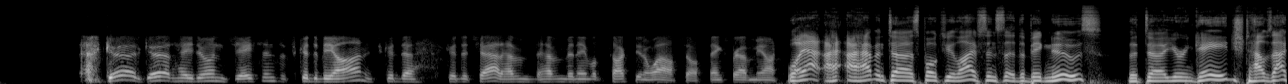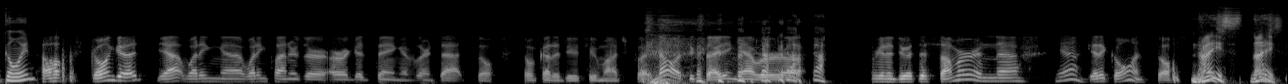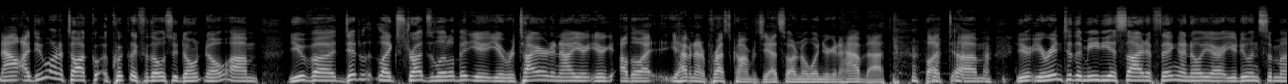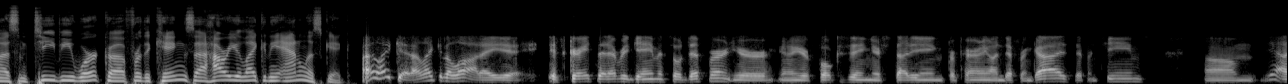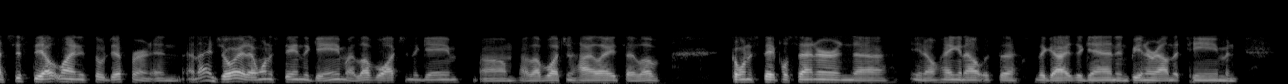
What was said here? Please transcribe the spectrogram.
Good, good. How you doing, Jason? It's good to be on. It's good to good to chat. I haven't haven't been able to talk to you in a while, so thanks for having me on. Well, yeah, I, I haven't uh, spoke to you live since the, the big news that uh, you're engaged. How's that going? Oh, going good. Yeah, wedding uh, wedding planners are, are a good thing. I've learned that, so don't got to do too much. But no, it's exciting. yeah, we're uh, we're gonna do it this summer and uh, yeah, get it going. So Nice, nice. Now, I do want to talk quickly for those who don't know. Um, you've uh, did like Struds a little bit. You you retired, and now you're, you're although I, you haven't had a press conference yet, so I don't know when you're going to have that. But um, you're you're into the media side of thing. I know you're you're doing some uh, some TV work uh, for the Kings. Uh, how are you liking the analyst gig? I like it. I like it a lot. I it's great that every game is so different. You're you know you're focusing, you're studying, preparing on different guys, different teams. Um, yeah, it's just the outline is so different, and and I enjoy it. I want to stay in the game. I love watching the game. Um, I love watching highlights. I love going to Staples Center and uh, you know hanging out with the the guys again and being around the team. And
